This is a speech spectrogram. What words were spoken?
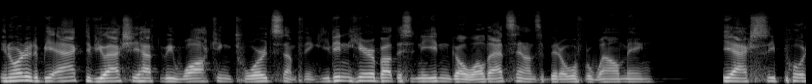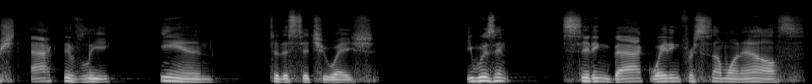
In order to be active, you actually have to be walking towards something. He didn't hear about this need and go, Well, that sounds a bit overwhelming. He actually pushed actively in to the situation. He wasn't sitting back waiting for someone else.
